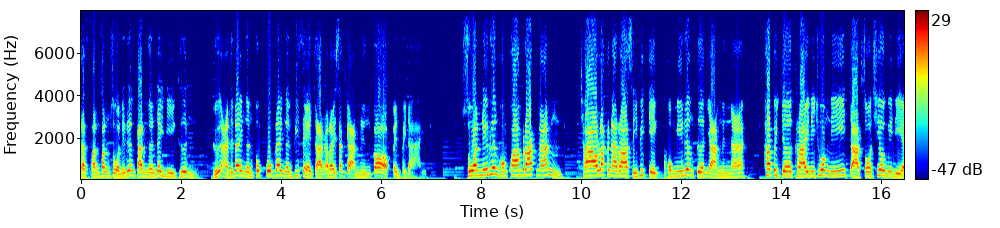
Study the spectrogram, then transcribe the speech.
จัดสรรปันส่วนในเรื่องการเงินได้ดีขึ้น หรืออาจจะได้เงินฟุกๆ ได้เงินพิเศษจากอะไรสักอย่างหนึ่งก็เป็นไปได้ ส่วนในเรื่องของความรักนั้น ชาวลัคนาราศีพิจิก ผมมีเรื่องเตือนอย่างหนึ่งนะ ถ้าไปเจอใครในช่วงนี้จากโซเชียลมีเดีย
